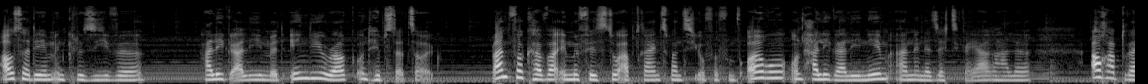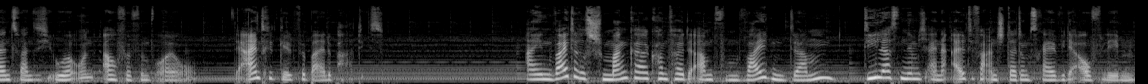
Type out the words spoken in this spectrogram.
außerdem inklusive Halligalli mit Indie, Rock und Hipster-Zeug. Run for Cover im Mephisto ab 23 Uhr für 5 Euro und Halligalli nebenan in der 60er Jahre Halle auch ab 23 Uhr und auch für 5 Euro. Der Eintritt gilt für beide Partys. Ein weiteres Schmanker kommt heute Abend vom Weidendamm. Die lassen nämlich eine alte Veranstaltungsreihe wieder aufleben,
